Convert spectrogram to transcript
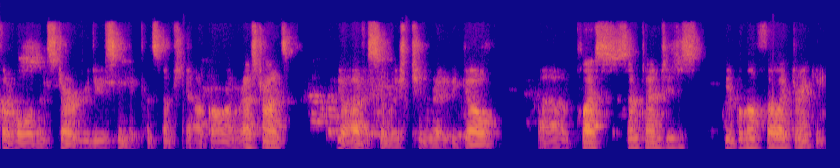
foothold and start reducing the consumption of alcohol in restaurants, you'll have a solution ready to go. Uh, plus, sometimes you just people don't feel like drinking,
